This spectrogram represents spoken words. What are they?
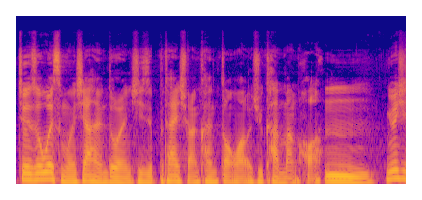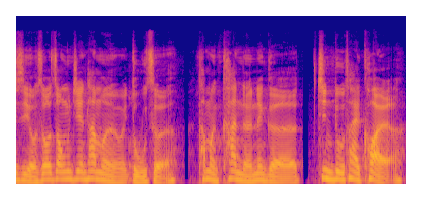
就是说为什么现在很多人其实不太喜欢看动画，而去看漫画，嗯。因为其实有时候中间他们有读者，他们看的那个进度太快了，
